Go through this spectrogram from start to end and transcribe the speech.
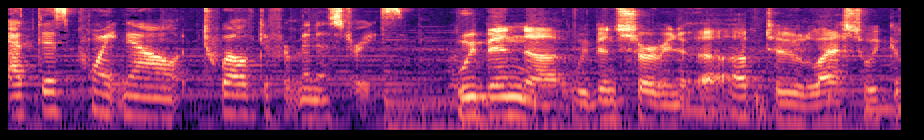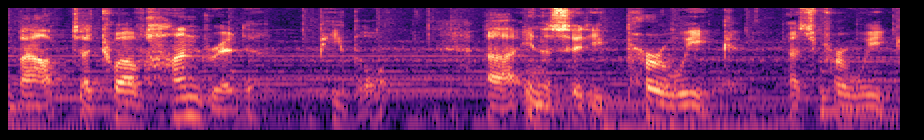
at this point now 12 different ministries. We've been uh, we've been serving uh, up to last week about 1,200 uh, people uh, in the city per week. That's per week.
